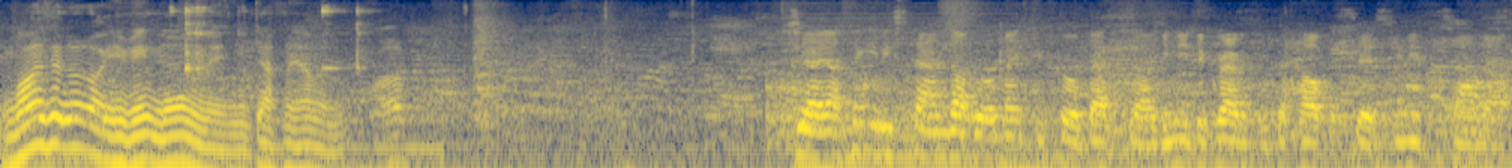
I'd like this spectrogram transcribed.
Why does it look like you've eaten more than me and you definitely haven't? Jay, I think if you stand up, it will make you feel better. You need the gravity to help assist. You need to stand up.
